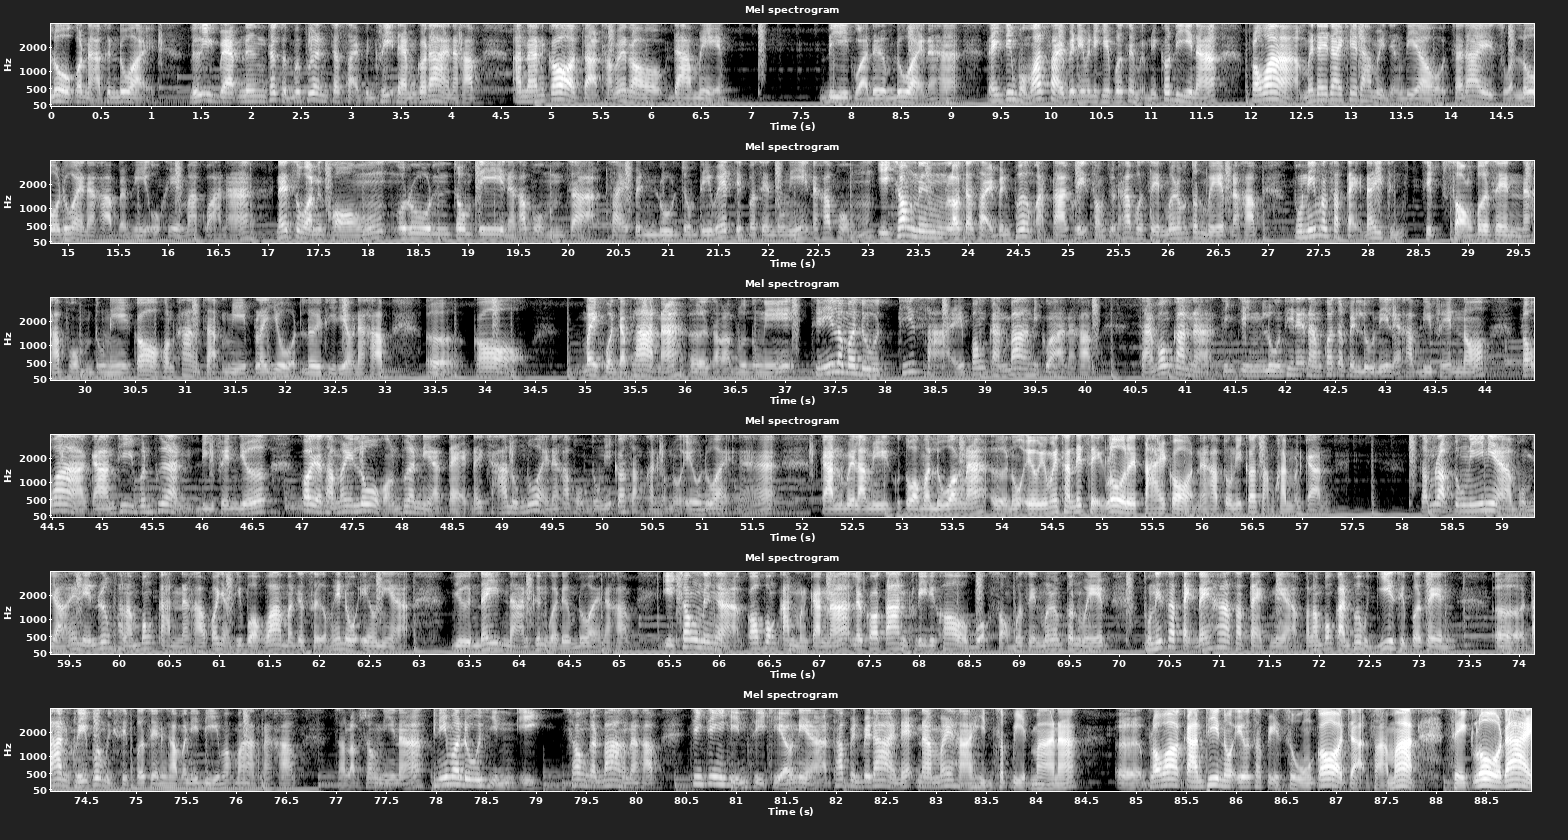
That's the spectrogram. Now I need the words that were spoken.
โลก็หนาขึ้นด้วย หรืออีกแบบหนึ่งถ้าเกิดเพื่อนๆจะใส่เป็นคลิแดมก็ได้นะครับ อันนั้นก็จะทำให้เราดาเมจ ดีกว่าเดิมด้วยนะฮะ แต่จริงๆ ผมว่าใส่เป็น MDK เปอร์เซ็นต์แบบนี้ก็ดีนะ เพราะว่าไม่ได้ได้แค่ดาเมจอย่างเดียว จะได้ส่วนโล่ด้วยนะครับ แบบนี้โอเคมากกว่านะ ในส่วนของรูนโจมตีนะครับผมจะใส่เป็นรูนโจมตีเวท 7%ตรงนี้นะครับผม อีกช่องหนึ่งเราจะใส่เป็นเพิ่มอัตราคลิก 2.5%เมื่อเริ่มต้นเวฟนะครับ ตรงนี้มันสแต็กได้ถึง 12%นะครับผม ตรงนี้ก็ค่อนข้างจะมีประโยชน์เลยทีเดียวนะครับ เออก็ ไม่ควรจะพลาดนะเออสำหรับรูนตรงนี้ ทีนี้เรามาดูที่สายป้องกันบ้างดีกว่านะครับสายป้องกันอะจริงๆรูนที่แนะนำก็จะเป็นรูนนี้แหละครับดีเฟนต์เนาะเพราะว่าการที่เพื่อนๆดีเฟนต์เยอะ ก็จะทำให้โล่ของเพื่อนเนี่ยแตกได้ช้าลงด้วยนะครับผมตรงนี้ก็สำคัญกับโนเอลด้วยนะฮะการเวลามีตัวมาล้วงนะเออโนเอลยังไม่ทันได้เสกโล่เลยตายก่อนนะครับตรงนี้ก็สำคัญเหมือนกัน สำหรับตรงนี้เนี่ยผมอยากให้เน้นเรื่องพลังป้องกันนะครับ ก็อย่างที่บอกว่ามันจะเสริมให้โนเอลเนี่ยยืนได้นานขึ้นกว่าเดิมด้วยนะครับ อีกช่องหนึ่งอะก็ป้องกันเหมือนกันนะ แล้วก็ต้านคริติคอลบวก 2%เมื่อเริ่มต้นเวฟตรงนี้สแต็กได้ 5 สแต็กเนี่ยพลังป้องกันเพิ่มอีก 20%เอ่อต้านคลิปเพิ่มอีก 10%ครับอันนี้ดีมากๆนะครับสำหรับช่องนี้นะทีนี้มาดูหินอีกช่องกันบ้างนะครับ จริง ๆ หินสีเขียวเนี่ยถ้าเป็นไปได้แนะนำให้หาหินสปีดมานะ เออเพราะว่าการที่โนเอลสปีดสูงก็จะสามารถเสกโล่ได้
